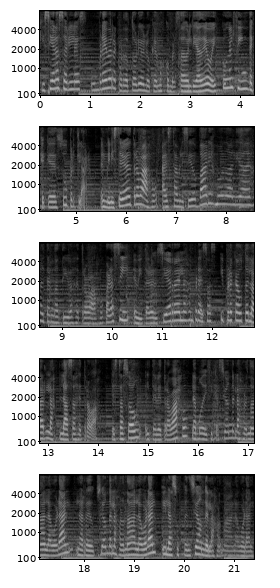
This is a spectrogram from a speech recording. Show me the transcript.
quisiera hacerles un breve recordatorio de lo que hemos conversado el día de hoy con el fin de que quede súper claro. El Ministerio de Trabajo ha establecido varias modalidades alternativas de trabajo para así evitar el cierre de las empresas y precautelar las plazas de trabajo. Estas son el teletrabajo, la modificación de la jornada laboral, la reducción de la jornada laboral y la suspensión de la jornada laboral.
